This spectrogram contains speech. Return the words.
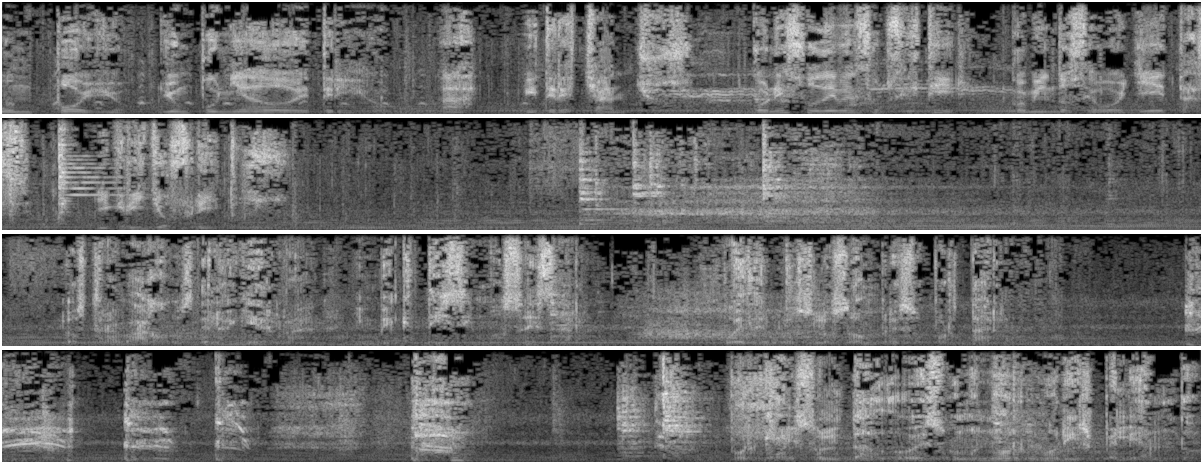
un pollo y un puñado de trigo. Ah, y tres chanchos. Con eso deben subsistir, comiendo cebolletas y grillos fritos. Los trabajos de la guerra, invictísimo César, pueden los, hombres soportar. Porque al soldado es un honor morir peleando.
